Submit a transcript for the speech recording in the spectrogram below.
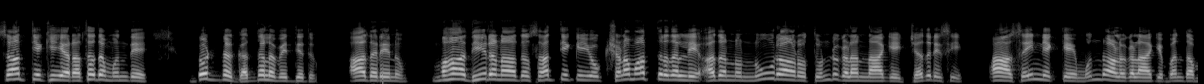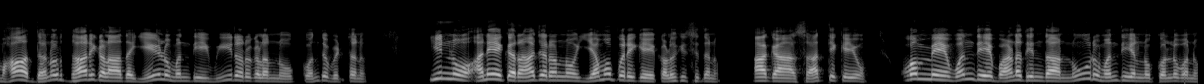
ಸಾತ್ವಿಕೆಯ ರಥದ ಮುಂದೆ ದೊಡ್ಡ ಗದ್ದಲವೆದ್ದಿತು. ಆದರೇನು? ಮಹಾಧೀರನಾದ ಸಾತ್ವಿಕೆಯು ಕ್ಷಣ ಮಾತ್ರದಲ್ಲಿ ಅದನ್ನು ನೂರಾರು ತುಂಡುಗಳನ್ನಾಗಿ ಚದರಿಸಿ, ಆ ಸೈನ್ಯಕ್ಕೆ ಮುಂದಾಳುಗಳಾಗಿ ಬಂದ ಮಹಾಧನುರ್ಧಾರಿಗಳಾದ ಏಳು ಮಂದಿ ವೀರರುಗಳನ್ನು ಕೊಂದು ಬಿಟ್ಟನು ಇನ್ನು ಅನೇಕ ರಾಜರನ್ನು ಯಮಪುರಿಗೆ ಕಳುಹಿಸಿದನು. ಆಗ ಸಾತ್ಯಕೆಯು ಒಮ್ಮೆ ಒಂದೇ ಬಾಣದಿಂದ ನೂರು ಮಂದಿಯನ್ನು ಕೊಲ್ಲುವನು,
